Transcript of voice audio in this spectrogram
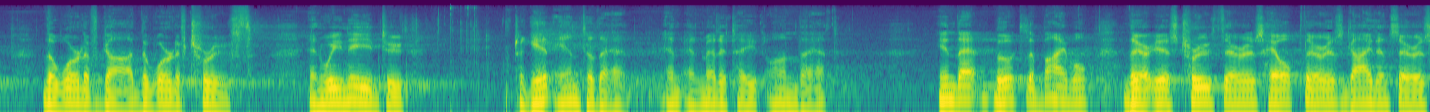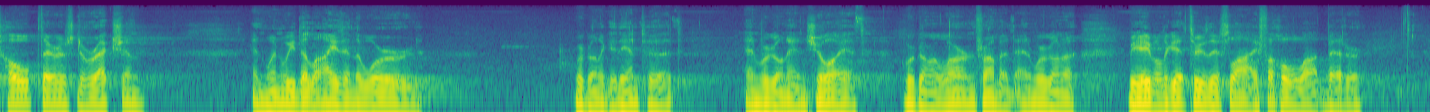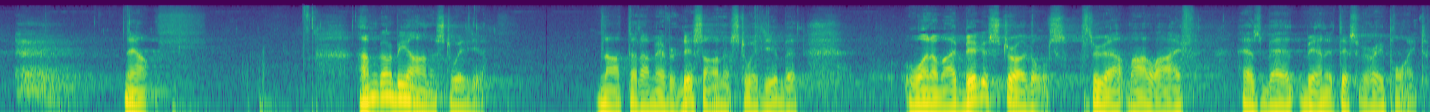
the Word of God, the Word of truth. And we need to, to get into that and, and meditate on that. In that book, the Bible, there is truth, there is help, there is guidance, there is hope, there is direction. And when we delight in the Word, we're going to get into it and we're going to enjoy it. We're going to learn from it and we're going to be able to get through this life a whole lot better. Now, I'm going to be honest with you. Not that I'm ever dishonest with you, but one of my biggest struggles throughout my life has been, at this very point.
